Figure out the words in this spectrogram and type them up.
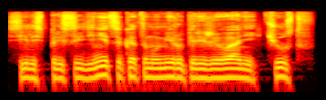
силясь присоединиться к этому миру переживаний, чувств,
